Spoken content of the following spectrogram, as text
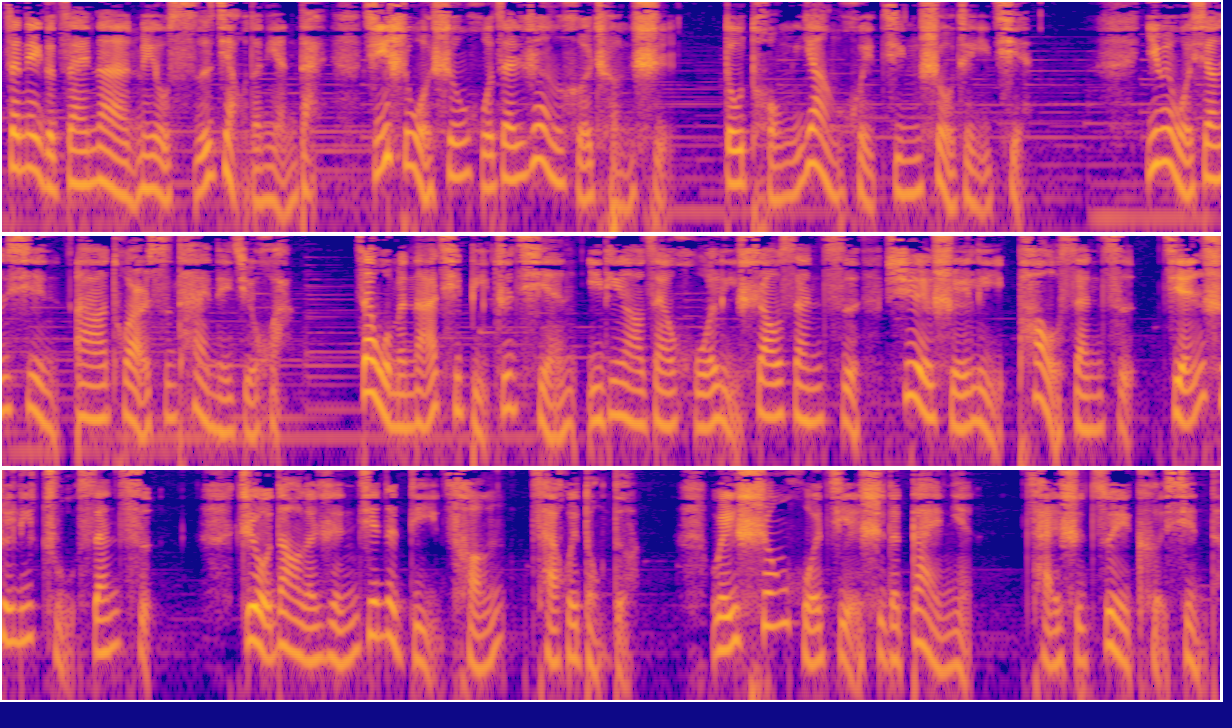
在那个灾难没有死角的年代，即使我生活在任何城市，都同样会经受这一切。因为我相信阿托尔斯泰那句话：在我们拿起笔之前，一定要在火里烧三次，血水里泡三次，碱水里煮三次。只有到了人间的底层，才会懂得，为生活解释的概念才是最可信的。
